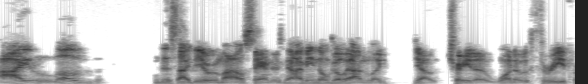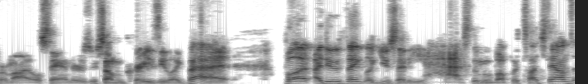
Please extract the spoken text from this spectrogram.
I love this idea with Miles Sanders. Now, I mean, don't go out and like, you know, trade a 103 for Miles Sanders or something crazy like that. But I do think, like you said, he has to move up with touchdowns,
